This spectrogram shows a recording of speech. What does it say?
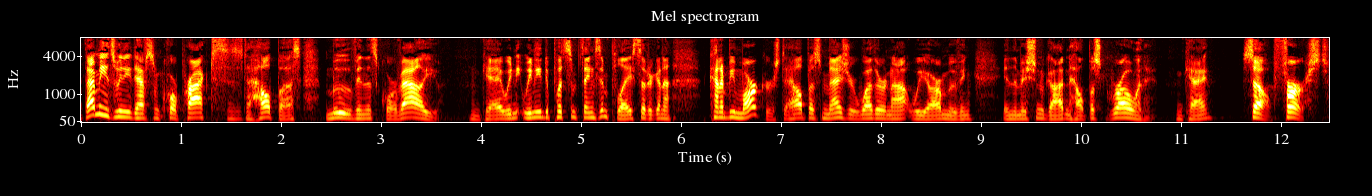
that means we need to have some core practices to help us move in this core value. Okay, we, we need to put some things in place that are going to kind of be markers to help us measure whether or not we are moving in the mission of God and help us grow in it. Okay, so first,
